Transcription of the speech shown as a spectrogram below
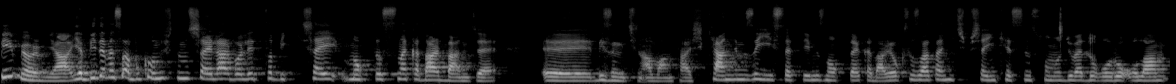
Bilmiyorum ya. Ya bir de mesela bu konuştuğumuz şeyler böyle tabii ki şey noktasına kadar bence, eee, bizim için avantaj. Kendimizi iyi hissettiğimiz noktaya kadar. Yoksa zaten hiçbir şeyin kesin sonucu ve doğru olan,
